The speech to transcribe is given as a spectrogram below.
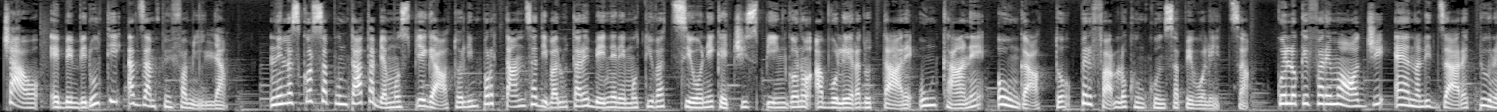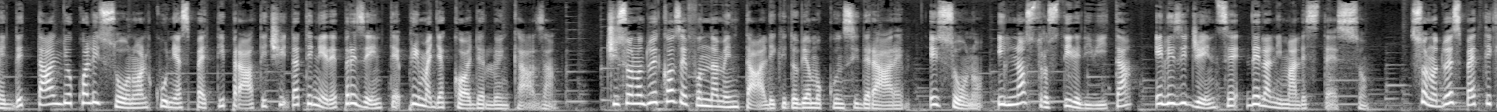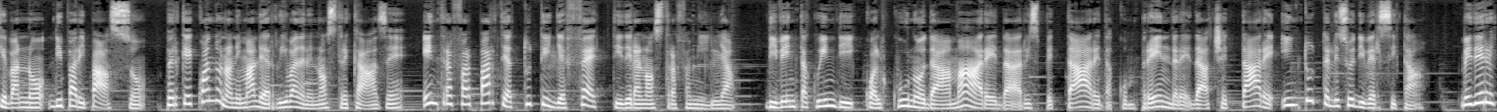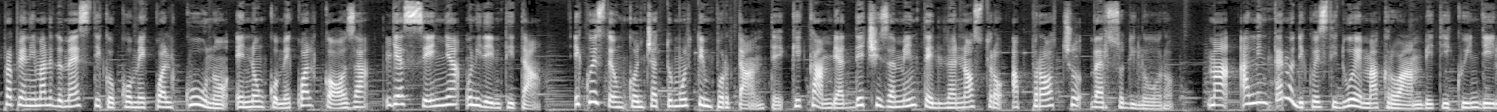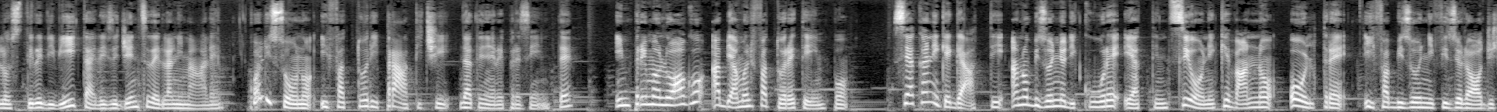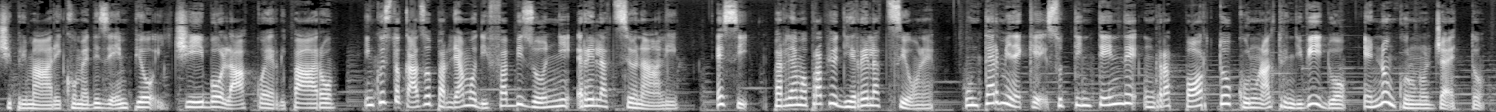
Ciao e benvenuti a Zampe in Famiglia. Nella scorsa puntata abbiamo spiegato l'importanza di valutare bene le motivazioni che ci spingono a voler adottare un cane o un gatto per farlo con consapevolezza. Quello che faremo oggi è analizzare più nel dettaglio quali sono alcuni aspetti pratici da tenere presente prima di accoglierlo in casa. Ci sono due cose fondamentali che dobbiamo considerare e sono il nostro stile di vita e le esigenze dell'animale stesso. Sono due aspetti che vanno di pari passo, perché quando un animale arriva nelle nostre case entra a far parte a tutti gli effetti della nostra famiglia Diventa quindi qualcuno da amare, da rispettare, da comprendere, da accettare in tutte le sue diversità. Vedere il proprio animale domestico come qualcuno e non come qualcosa gli assegna un'identità. E questo è un concetto molto importante che cambia decisamente il nostro approccio verso di loro. Ma all'interno di questi due macro ambiti, quindi lo stile di vita e le esigenze dell'animale, quali sono i fattori pratici da tenere presente? In primo luogo abbiamo il fattore tempo. Sia cani che gatti hanno bisogno di cure e attenzioni che vanno oltre i fabbisogni fisiologici primari, come ad esempio il cibo, l'acqua e il riparo. In questo caso parliamo di fabbisogni relazionali. Eh sì, parliamo proprio di relazione, un termine che sottintende un rapporto con un altro individuo e non con un oggetto.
